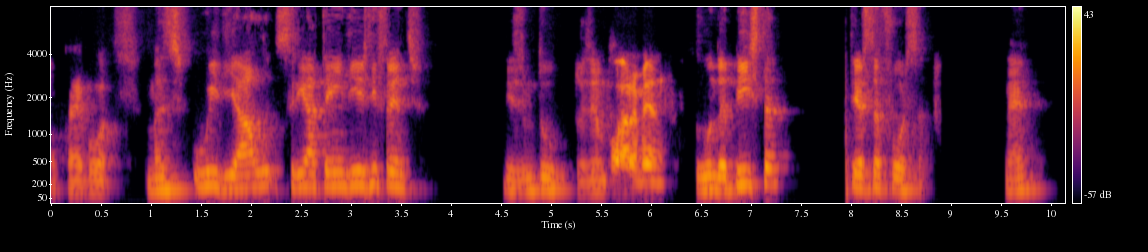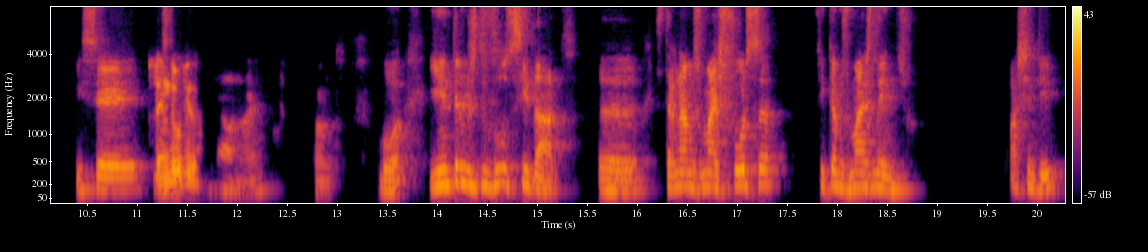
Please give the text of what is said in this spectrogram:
Ok, boa. Mas o ideal seria até em dias diferentes. Dizes-me tu, por exemplo. Claramente. Segunda pista, terça força. Né? Isso é. Sem isso dúvida. É ideal, não é? Pronto. Boa. E em termos de velocidade, uh, se treinarmos mais força, ficamos mais lentos. Faz sentido?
